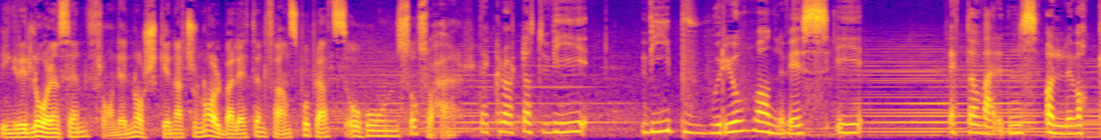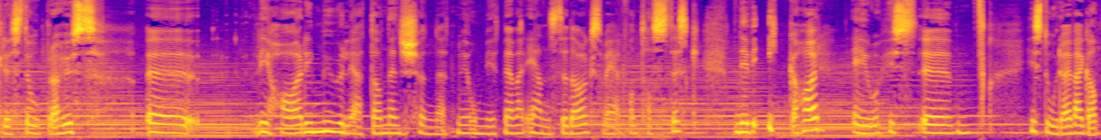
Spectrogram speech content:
Ingrid Lorentzen fra den norske nasjonalballetten fanns på plass, og hun så så her. Det er klart at vi, vi bor jo vanligvis i et av verdens aller vakreste operahus. Vi har de mulighetene, den skjønnheten vi er omgitt med hver eneste dag, som er helt fantastisk. Men det vi ikke har, er jo his, eh, historia i veggene.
